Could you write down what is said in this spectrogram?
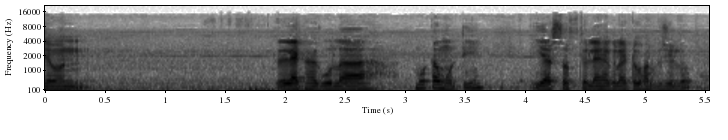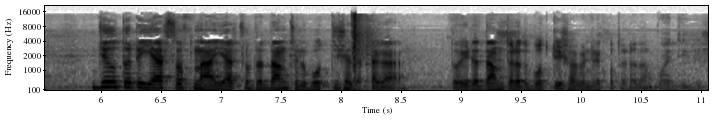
যেমন লেখাগুলা মোটামুটি ইয়ারসফটের লেখাগুলো একটু ভালো ছিল। যেহেতু এটা ইয়ারসফট না ইয়ারসফটের দাম ছিল বত্রিশ হাজার টাকা তো এটার দাম তো এটা তো বত্রিশ হবে এটা কতটা দাম? পঁয়ত্রিশ।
